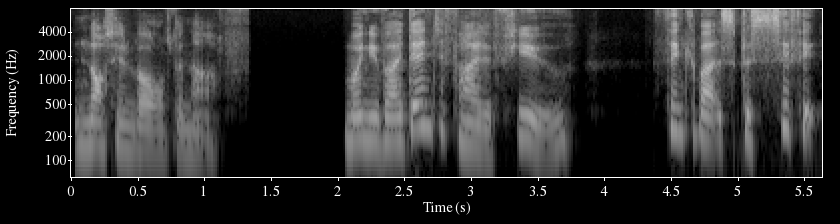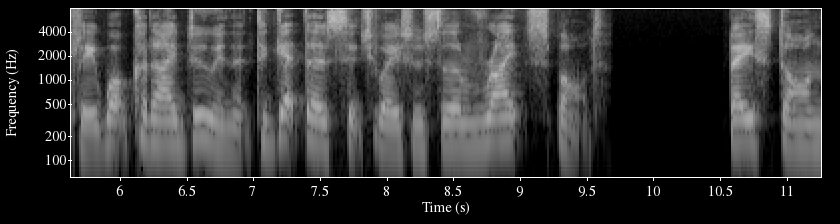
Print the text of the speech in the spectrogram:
not involved enough? When you've identified a few, think about specifically what could I do in it to get those situations to the right spot based on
